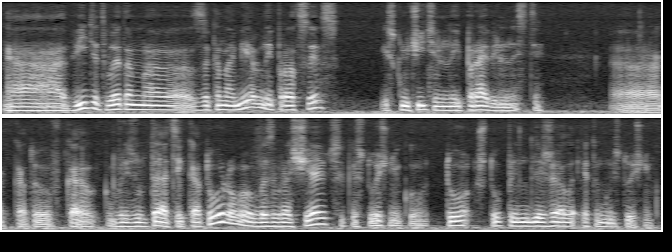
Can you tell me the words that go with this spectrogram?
Видит в этом а, закономерный процесс исключительной правильности – Э, в результате которого возвращаются к источнику то, что принадлежало этому источнику.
